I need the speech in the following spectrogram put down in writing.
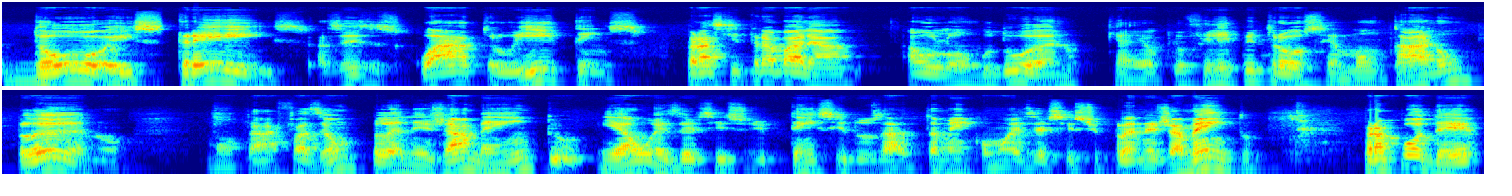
dois, três, às vezes quatro itens para se trabalhar ao longo do ano, que aí é o que o Felipe trouxe, é montar um plano, montar, fazer um planejamento, e é um exercício de, tem sido usado também como um exercício de planejamento, para poder,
